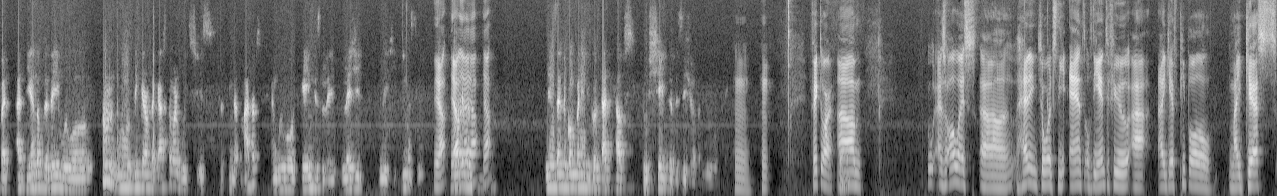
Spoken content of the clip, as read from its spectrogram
But at the end of the day, we will we will take care of the customer, which is the thing that matters, and we will gain this legit legitimacy. Yeah, yeah, yeah, yeah, yeah. Inside the company because that helps to shape the decision that we will. Hmm. hmm. Victor, um, as always, uh, heading towards the end of the interview, uh, I give people my guests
